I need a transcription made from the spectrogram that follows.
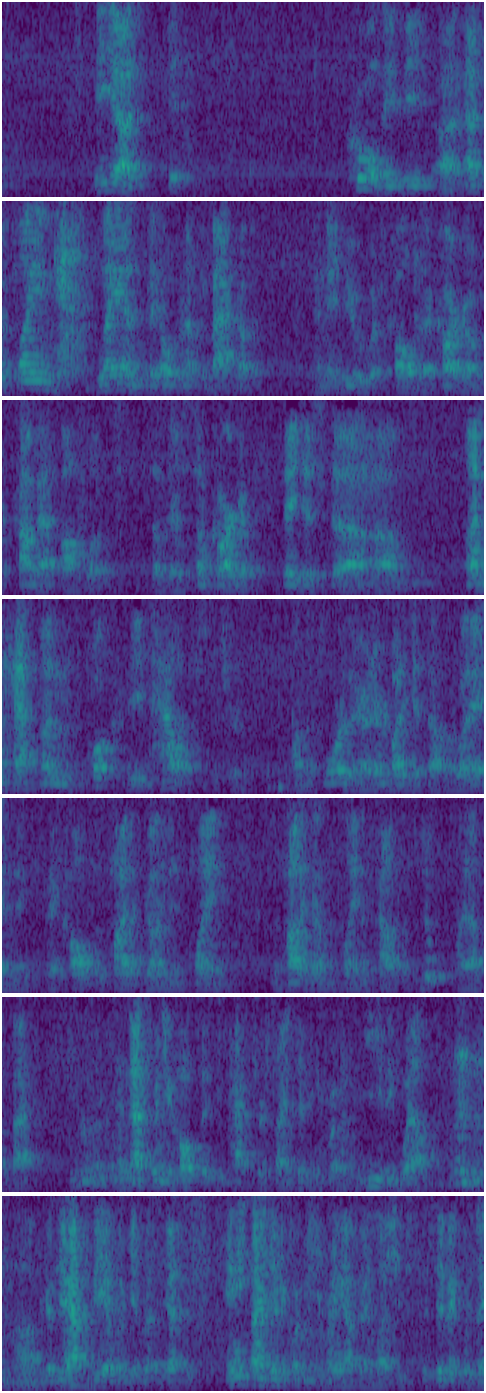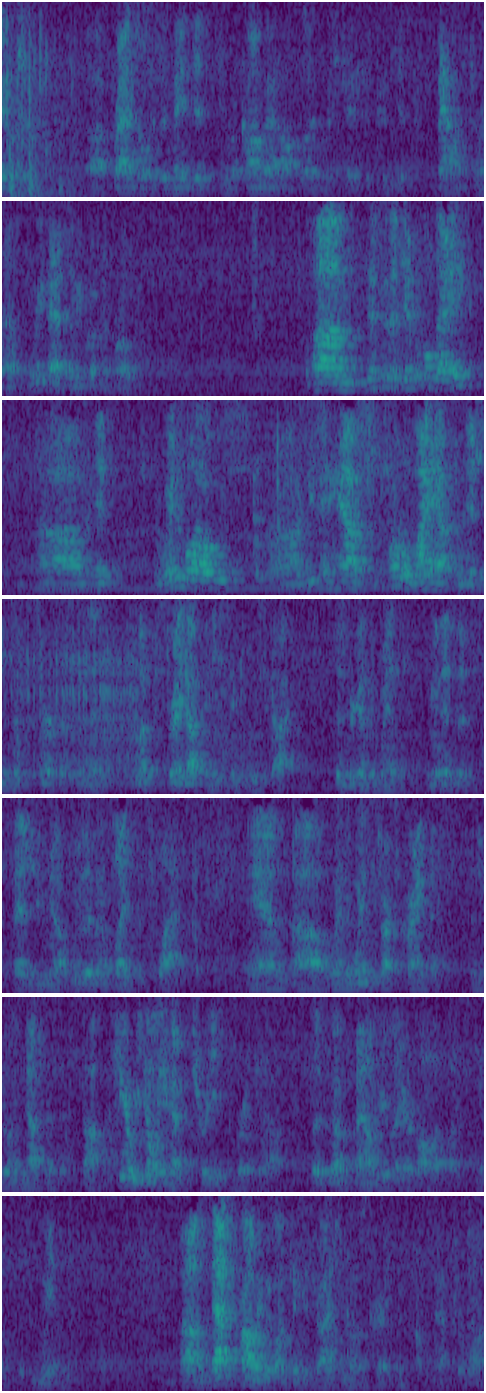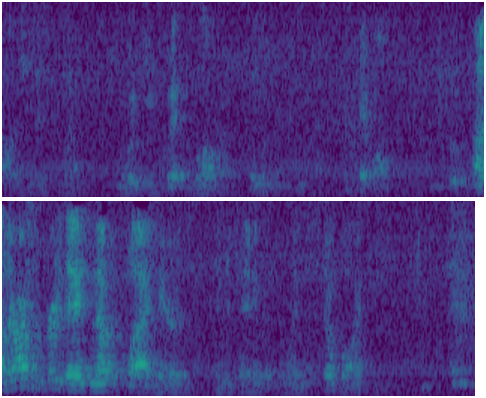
the, uh, it, cool, the, the, uh, as the plane lands, they open up the back of it. And they do what's called uh, cargo combat offloads. Some cargo, they just, uh, um, unhook the pallets, which are on the floor there, and everybody gets out of the way, and they, they call to the pilot gun in plane. The pilot guns in plane, and the pilot goes right out the back. And that's when you hope that you packed your scientific equipment really well. Uh, because you have to be able to get, rid- you to, any scientific equipment you bring up there, unless you've specifically labeled it uh, fragile, it may get into a combat offload, in which case it could get bounced around. We've had some equipment. Um, this is a typical day. Um, it, the wind blows, uh, you can have total whiteout conditions at the surface and then look straight up and you see blue sky, just because of wind. I mean, this is, as you know, you live in a place that's flat. And, uh, when the wind starts cranking, there's really nothing that stops it. Here, we don't even have the trees to break it up. So there's no boundary layer at all, it's like, you know, wind. Um, that's probably the one thing that drives you most crazy after a while, is you just, you know, would you quit blowing, please? It won't. Uh, there are some pretty days, and the flag here is indicating that the wind is still blowing.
